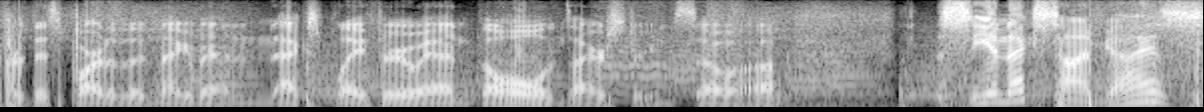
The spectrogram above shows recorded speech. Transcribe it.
for this part of the Mega Man X playthrough and the whole entire stream. So, uh, see you next time, guys!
